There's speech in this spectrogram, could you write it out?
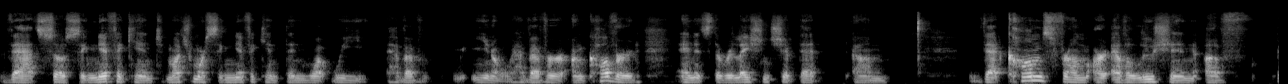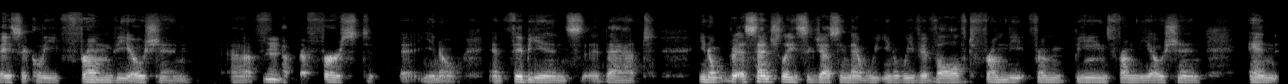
that's so significant much more significant than what we have ever you know have ever uncovered. And it's the relationship that um, that comes from our evolution of basically from the ocean uh, mm. the first you know amphibians that you know essentially suggesting that we you know we've evolved from the from beings from the ocean and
